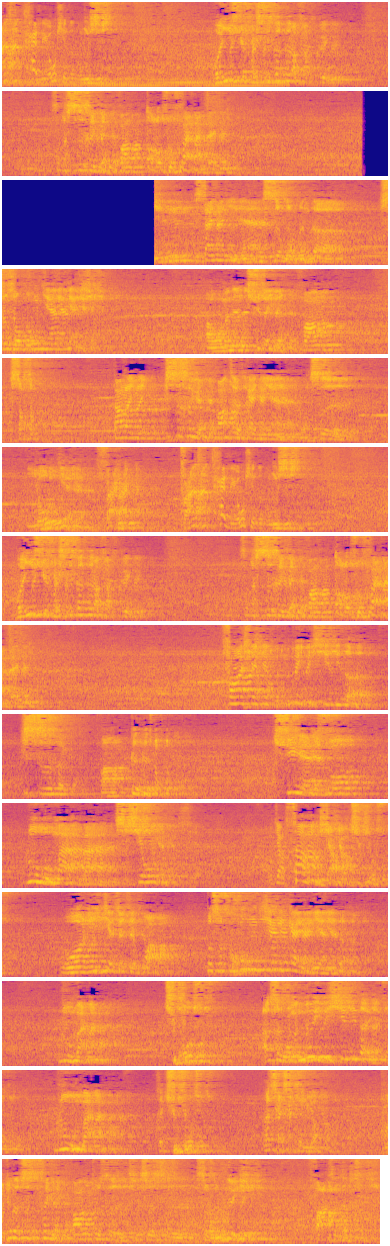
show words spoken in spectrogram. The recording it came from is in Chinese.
凡是太流行的东西，文学和诗歌都要反对。这个诗和远方到处泛滥在这里。近三年是我们的生活空间变小，啊，我们能去的远方少。当然，诗和远方这个概念，我是有点反感。凡是太流行的东西，文学和诗歌都要反对。这个诗和远方到处泛滥在这里。发现我们内心的诗和远方更重要。屈原说：“路漫漫其修远也，我叫上下求索。”我理解这句话，不是空间概念的路漫漫求索，而是我们内心的一种路漫漫和曲折那才是重要我觉得诗和远方就是其实是是我们内心发生的事情。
